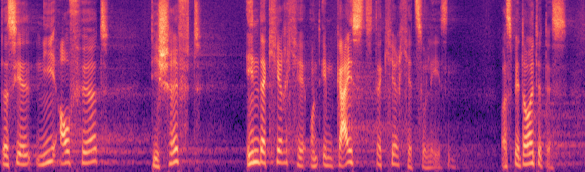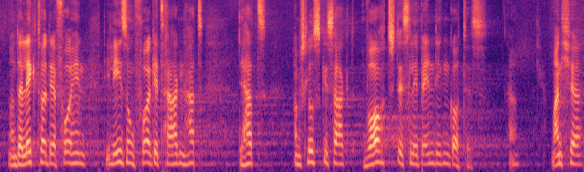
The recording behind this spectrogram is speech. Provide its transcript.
dass ihr nie aufhört, die Schrift in der Kirche und im Geist der Kirche zu lesen. Was bedeutet es? Und der Lektor, der vorhin die Lesung vorgetragen hat, der hat am Schluss gesagt, Wort des lebendigen Gottes. Ja? Mancher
